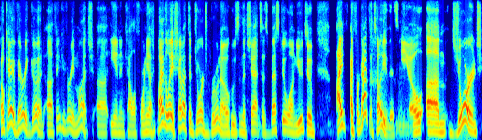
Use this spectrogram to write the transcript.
Okay, very good. Uh, thank you very much, uh, Ian in California. By the way, shout out to George Bruno, who's in the chat, says best duo on YouTube. I, I forgot to tell you this, EO. Um, George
